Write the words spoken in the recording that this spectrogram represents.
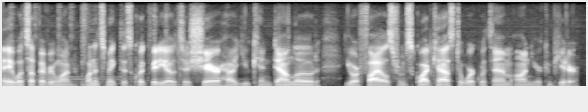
Hey, what's up everyone? Wanted to make this quick video to share how you can download your files from Squadcast to work with them on your computer.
